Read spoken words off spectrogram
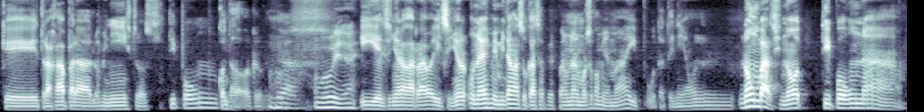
que trabajaba para los ministros, tipo un contador, creo. que. Ya. Uy, ay. Y el señor agarraba y el señor, una vez me invitan a su casa pues, para un almuerzo con mi mamá y puta, tenía un, no un bar, sino tipo una,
